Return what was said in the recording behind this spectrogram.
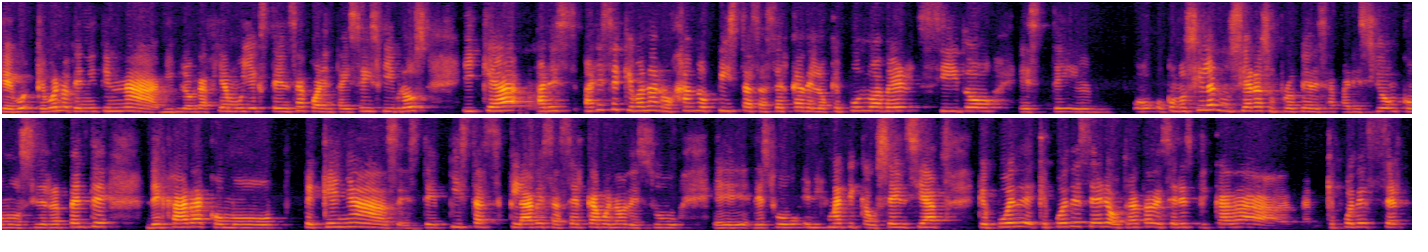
que, bueno, tiene, una bibliografía muy extensa, 46 libros, y que parece, que van arrojando pistas acerca de lo que pudo haber sido este, o, como si él anunciara su propia desaparición, como si de repente dejara como pequeñas este, pistas claves acerca, bueno, de su, eh, de su enigmática ausencia, que puede, que puede ser o trata de ser explicada, que puede ser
